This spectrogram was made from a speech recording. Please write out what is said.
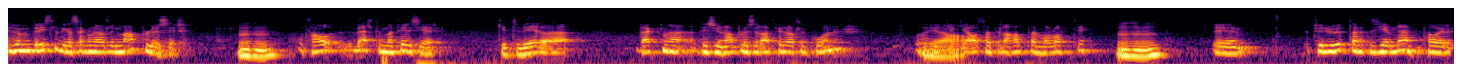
höfundur Íslandika sagnar er allir nafnlausir. Mhm, og þá veltur maður fyrir sér getur verið að vegna þeir séu nafnlausir að þeir eru allir konur? Og það er ekki ástæð til að halda þeim á lofti? Mhm, um, fyrir utan þetta sem ég hef nefnt þá er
